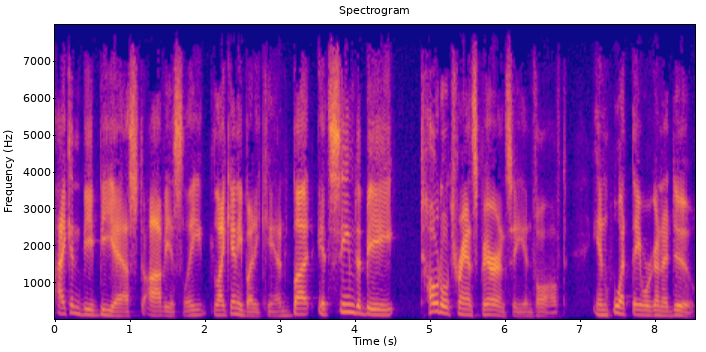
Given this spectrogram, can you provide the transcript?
I can be BSed, obviously, like anybody can, but it seemed to be total transparency involved in what they were going to do.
